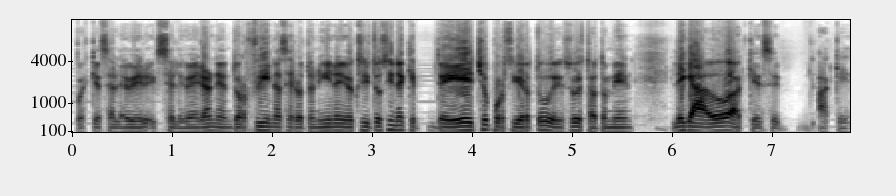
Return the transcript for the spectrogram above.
pues que se, liberan endorfina, serotonina y oxitocina, que de hecho, por cierto, eso está también legado a que, se, a que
